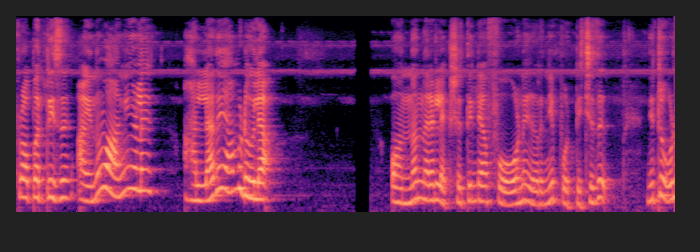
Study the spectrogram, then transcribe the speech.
പ്രോപ്പർട്ടീസ് അതിന്ന് വാങ്ങിങ്ങൾ അല്ലാതെ ഞാൻ വിടൂല. ഒന്നൊന്നര ലക്ഷത്തിന്റെ ആ ഫോൺ എറിഞ്ഞ് പൊട്ടിച്ചത്. എന്നിട്ട് ഓൾ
